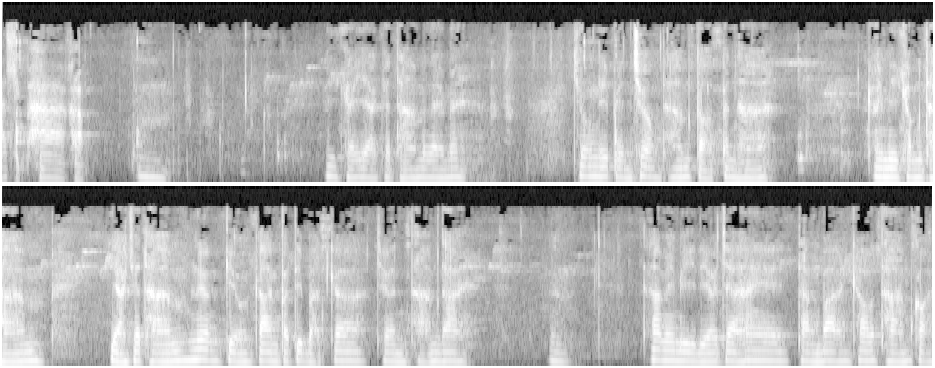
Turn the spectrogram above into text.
655 ครับมีใครอยากจะถามอะไรไหม ช่วงนี้เป็นช่วงถามตอบปัญหา ใครมีคำถาม อยากจะถามเรื่องเกี่ยวกับการปฏิบัติก็เชิญถามได้ ถ้าไม่มีเดี๋ยวจะให้ทางบ้านเขาถามก่อน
